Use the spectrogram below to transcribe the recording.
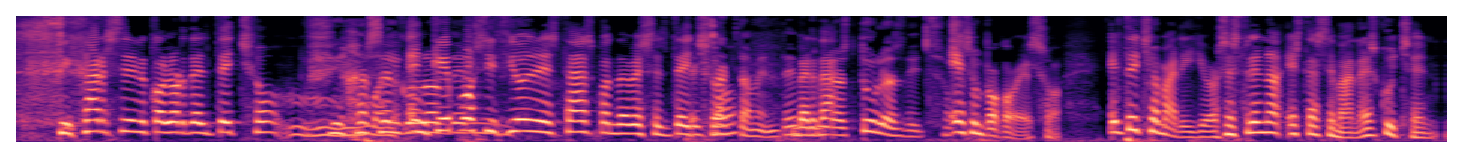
Fijarse en el color del techo. mm, Fijarse el ¿En color qué del- posición estás cuando ves el techo? Exactamente. ¿Verdad? Pero tú lo has dicho. Es un poco eso. El techo amarillo se estrena esta semana. Escuchen.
